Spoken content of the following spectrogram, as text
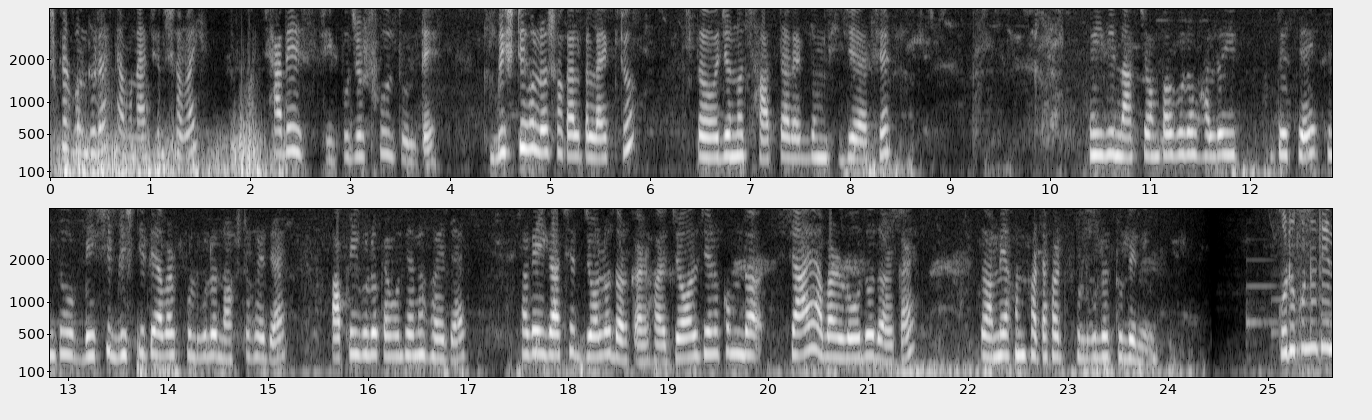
নমস্কার বন্ধুরা, কেমন আছেন সবাই? ছাদে এসেছি পুজোর ফুল তুলতে। বৃষ্টি হলো সকালবেলা একটু, তো ওই জন্য ছাদটা একদম ভিজে আছে। এই যে নাক চম্পাগুলো ভালোই ফুটেছে, কিন্তু বেশি বৃষ্টিতে আবার ফুলগুলো নষ্ট হয়ে যায়, পাপড়িগুলো কেমন যেন হয়ে যায়। তবে এই গাছের জলও দরকার হয়, জল যেরকম চায়, আবার রোদও দরকার। তো আমি এখন ফটাফট ফুলগুলো তুলে নিই। কোনো কোনো দিন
